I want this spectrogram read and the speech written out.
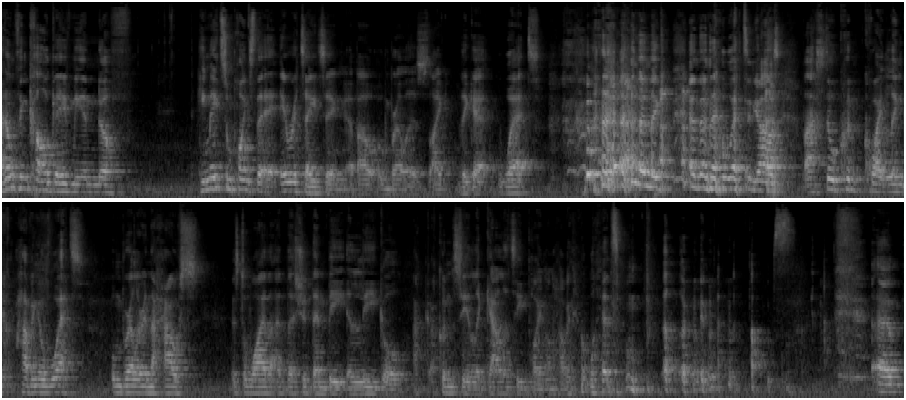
I don't think Carl gave me enough. He made some points that are irritating about umbrellas, like they get wet, and then they and then they're wet in your house. But I still couldn't quite link having a wet umbrella in the house as to why that, that should then be illegal. I, I couldn't see a legality point on having a wet umbrella in the house. Um,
